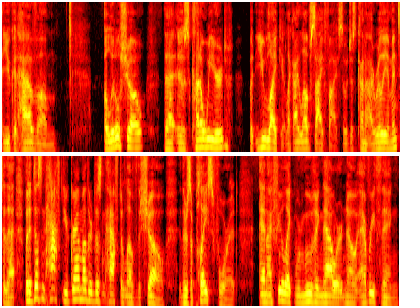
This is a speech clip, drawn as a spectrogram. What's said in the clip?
You could have um, a little show that is kind of weird, but you like it. Like I love sci-fi, so just kind of I really am into that. But it doesn't have to. Your grandmother doesn't have to love the show. There's a place for it, and I feel like we're moving now where no everything.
